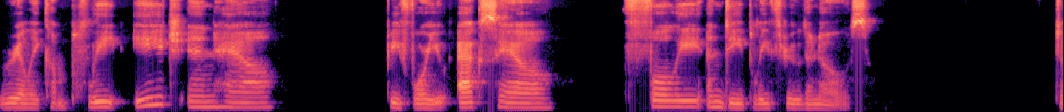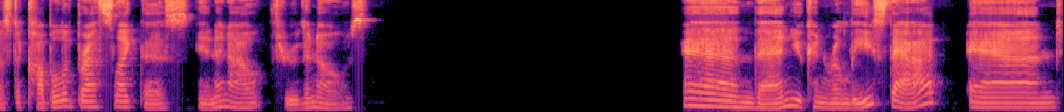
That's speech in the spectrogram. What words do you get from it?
Really complete each inhale before you exhale fully and deeply through the nose. Just a couple of breaths like this, in and out through the nose. And then you can release that and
